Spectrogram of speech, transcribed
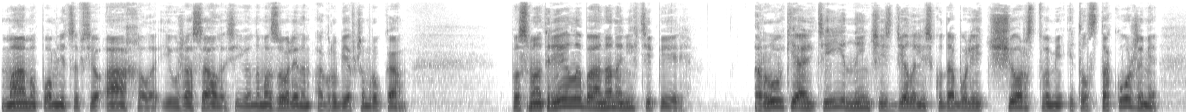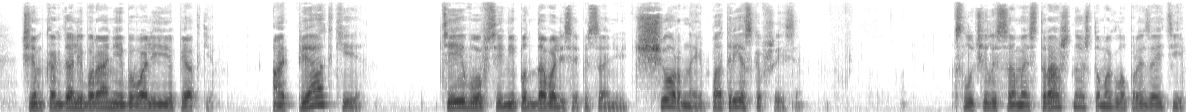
Мама, помнится, все ахала и ужасалась ее намазоленным, огрубевшим рукам. Посмотрела бы она на них теперь. Руки Альтии нынче сделались куда более черствыми и толстокожими, чем когда-либо ранее бывали ее пятки. А пятки те и вовсе не поддавались описанию. Черные, потрескавшиеся. Случилось самое страшное, что могло произойти.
